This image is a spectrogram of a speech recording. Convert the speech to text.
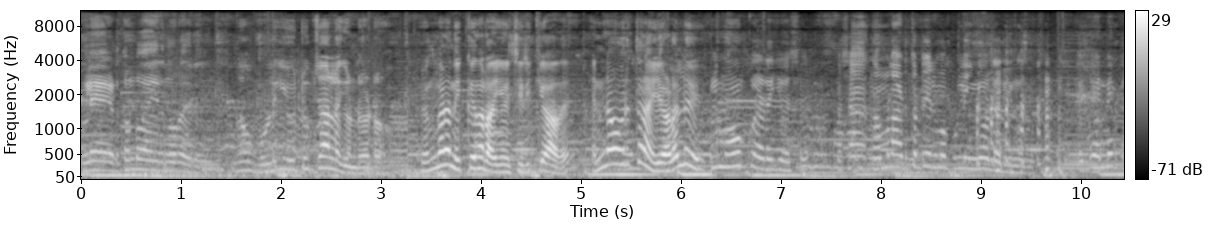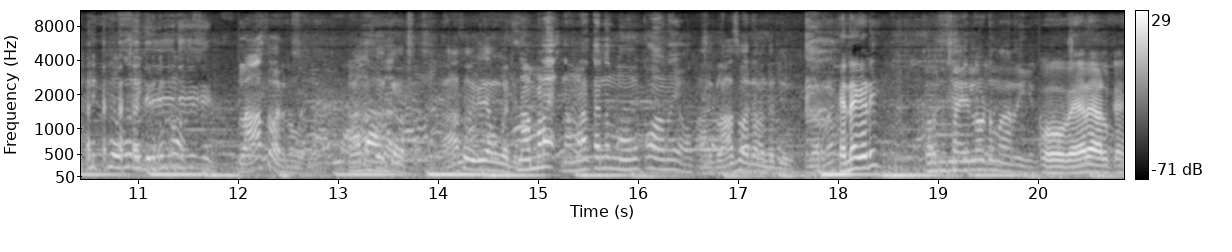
പുള്ളിയെ എടുത്തോണ്ട് പോയ ഇരുന്നൂറ് പുള്ളിക്ക് യൂട്യൂബ് ചാനലൊക്കെ ഉണ്ട് കേട്ടോ. എങ്ങനെ നിൽക്കുന്നടാ ഇങ്ങനെ ചിരിക്കാതെ? എന്നാ ഒരുത്തനാ ഇയാളല്ലേ? പുള്ളി നോക്കും ഇടയ്ക്ക് പക്ഷെ പക്ഷെ നമ്മൾ അടുത്തോട്ട് വരുമ്പോ പുള്ളി ഇങ്ങോട്ട് അടിക്കുന്നത് ഗ്ലാസ് വരണം നമ്മളെ നമ്മളെ തന്നെ നോക്കുവാണ് ഗ്ലാസ് മാറ്റാൻ പറ്റും എന്നെ കേടി കുറച്ച് സൈഡിലോട്ട് ഓ വേറെ ആൾക്കാർ.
